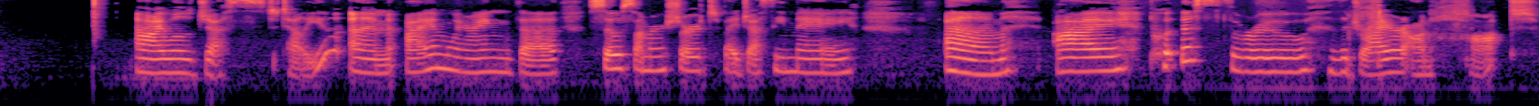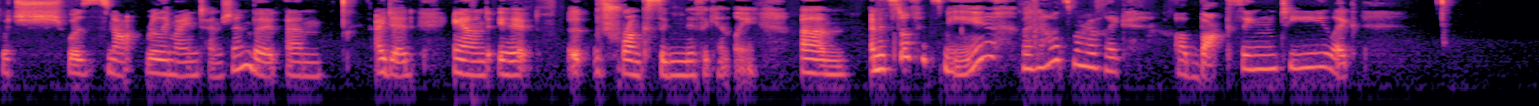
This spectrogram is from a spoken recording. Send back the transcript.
I will just tell you, um, I am wearing the So Summer shirt by Jessie May. Um, I put this through the dryer on hot, which was not really my intention, but um, I did, and it, it shrunk significantly. Um, and it still fits me, but now it's more of like a boxing tee, like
